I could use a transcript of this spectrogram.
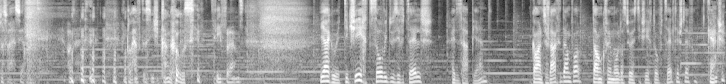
Das weiß ich nicht. Also, ich glaube, das ist keine große Differenz. Ja gut, die Geschichte, so wie du sie erzählst, hat ein Happy End. Gar nicht so schlecht in dem Fall. Danke vielmals, dass du uns die Geschichte erzählt hast, Stefan. Gerne schön.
